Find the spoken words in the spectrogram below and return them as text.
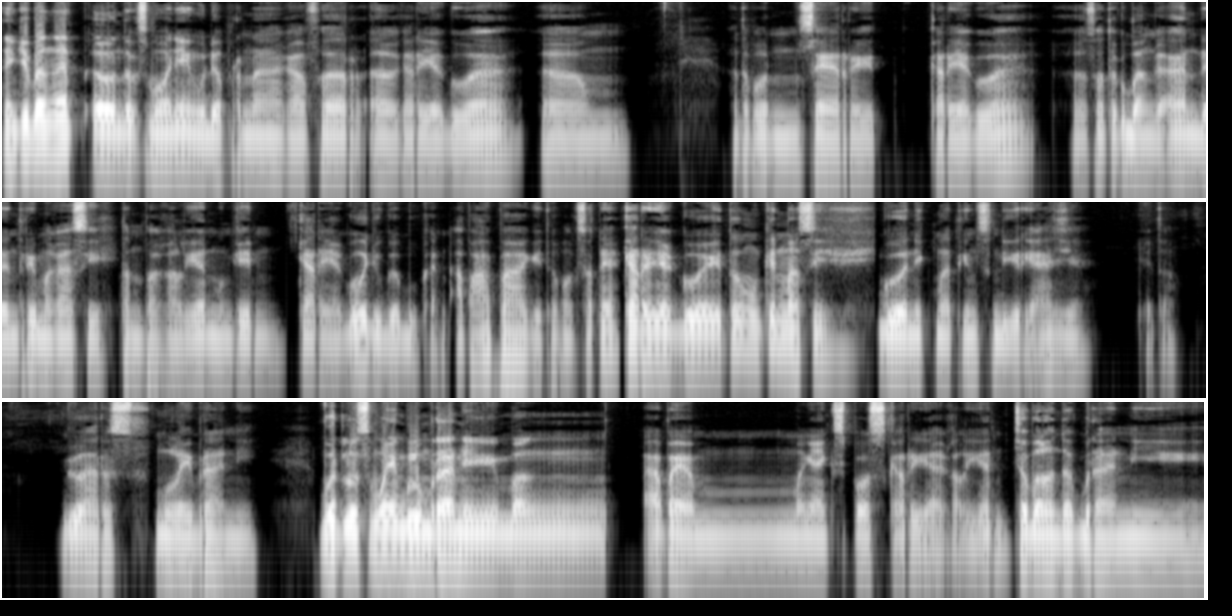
Thank you banget uh, untuk semuanya yang udah pernah cover uh, karya gue um, ataupun share karya gue. Uh, suatu kebanggaan dan terima kasih. Tanpa kalian mungkin karya gue juga bukan apa-apa gitu. Maksudnya karya gue itu mungkin masih gue nikmatin sendiri aja gitu gue harus mulai berani. Buat lu semua yang belum berani meng apa ya mengekspos karya kalian coba untuk berani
